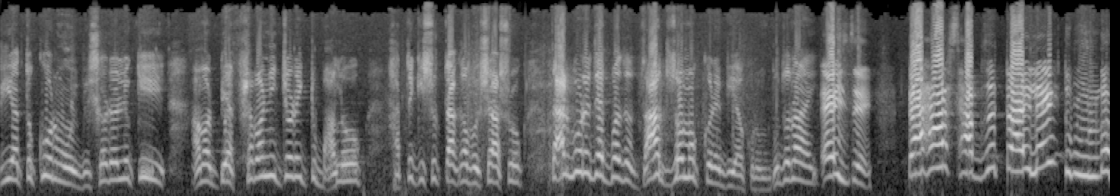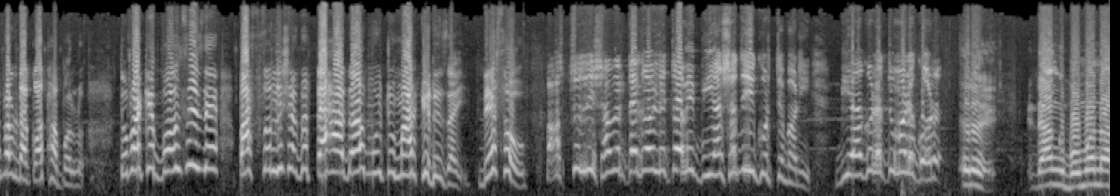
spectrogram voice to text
বিয়া তো করবোই বিষয়টা হলো কি আমার ব্যবসা বাণিজ্যটা একটু ভালো হোক হাতে কিছু টাকা পয়সা আসুক তারপরে দেখবা যে জাক জমক করে বিয়া করুম বুঝো নাই? এই যে তাহার সাবজেক্ট আইলেই তুমি উল্টো পাল্টা কথা বলো। তোমাকে বলছি যে পাঁচচল্লিশ হাজার টাকা দাও মুই একটু মার্কেটে যাই। দেছো পাঁচচল্লিশ হাজার টাকা হলে তো আমি বিয়া সাথেই করতে পারি। বিয়া করে তোমার ঘরে এরে ডাং বৌমা না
